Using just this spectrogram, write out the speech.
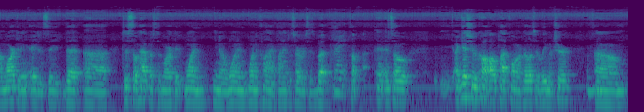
a marketing agency that uh, just so happens to market one, you know, one one client, financial services. But right. so, and, and, so, I guess you would call all platforms relatively mature. Mm-hmm. Um,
